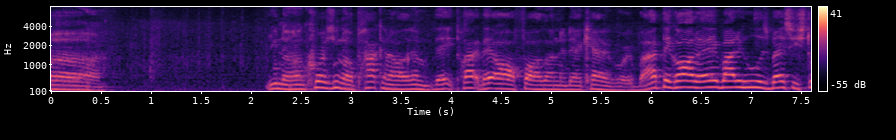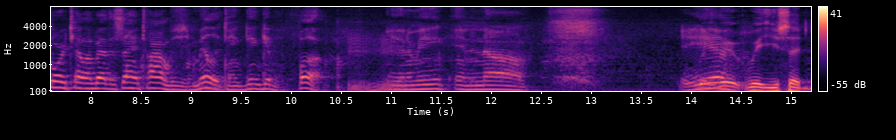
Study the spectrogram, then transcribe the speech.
Uh, you know, of course, you know, Pac and all of them, they Pac, they all fall under that category. But I think all the, everybody who was basically storytelling, but at the same time was just militant, didn't give a fuck. You know what I mean? And um, yeah, Wait, wait, wait, you said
